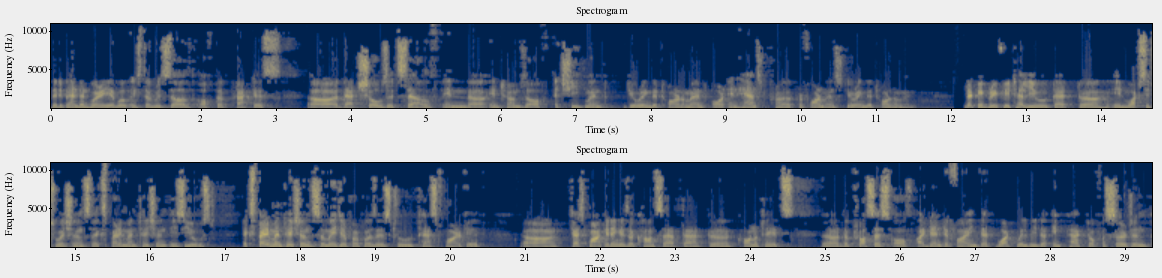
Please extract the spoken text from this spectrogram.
The dependent variable is the result of the practice uh, that shows itself in in terms of achievement during the tournament or enhanced performance during the tournament. Let me briefly tell you that uh, in what situations the experimentation is used. Experimentation's major purpose is to test market. Uh, test marketing is a concept that uh, connotates the process of identifying that what will be the impact of a certain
